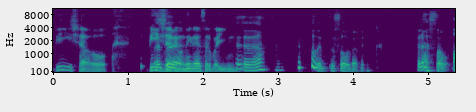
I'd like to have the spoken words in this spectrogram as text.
B 社を、B 社にお願いすればいいんだ。うん本当そうだね。そりゃそう。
